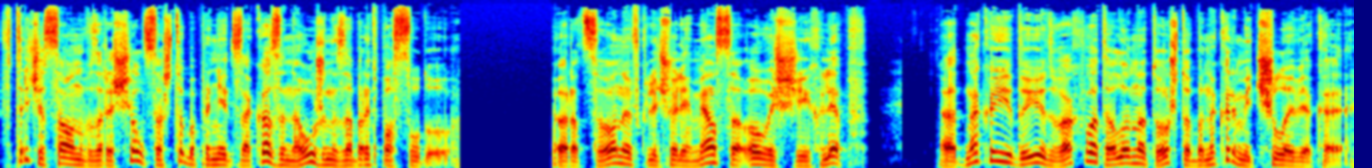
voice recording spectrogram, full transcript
В три часа он возвращался, чтобы принять заказы на ужин и забрать посуду. Рационы включали мясо, овощи и хлеб. Однако еды едва хватало на то, чтобы накормить человека.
